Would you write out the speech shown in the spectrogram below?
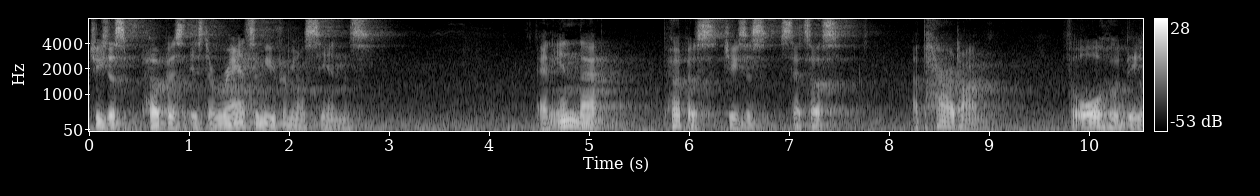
Jesus' purpose is to ransom you from your sins. And in that purpose, Jesus sets us a paradigm for all who would be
